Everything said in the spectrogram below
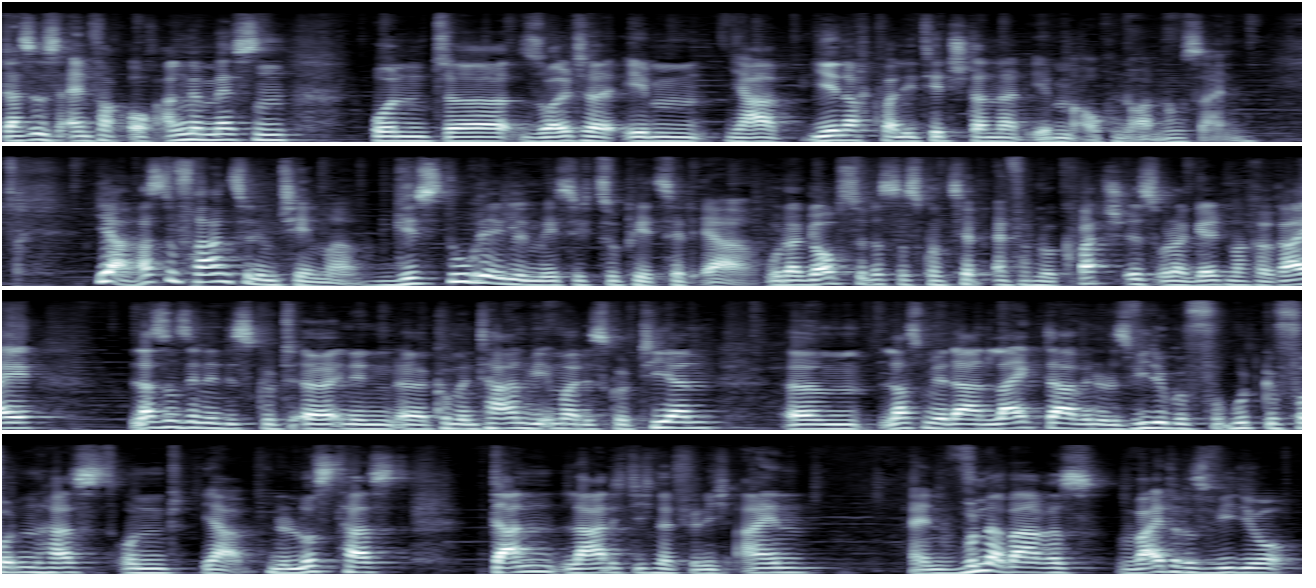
das ist einfach auch angemessen und äh, sollte eben, ja, je nach Qualitätsstandard eben auch in Ordnung sein. Ja, hast du Fragen zu dem Thema? Gehst du regelmäßig zu PZR oder glaubst du, dass das Konzept einfach nur Quatsch ist oder Geldmacherei? Lass uns in den, Disku äh, in den äh, Kommentaren wie immer diskutieren. Ähm, lass mir da ein Like da, wenn du das Video gef gut gefunden hast und ja, wenn du Lust hast, dann lade ich dich natürlich ein, ein wunderbares weiteres Video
